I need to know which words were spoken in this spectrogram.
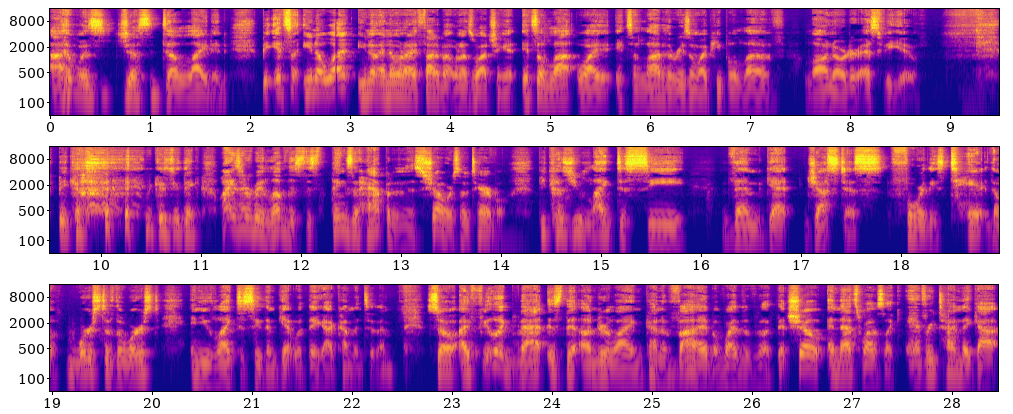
I was just delighted. It's you know what you know. I know what I thought about when I was watching it. It's a lot why it's a lot of the reason why people love Law and Order SVU. Because because you think why does everybody love this? These things that happen in this show are so terrible. Because you like to see them get justice for these ter- the worst of the worst, and you like to see them get what they got coming to them. So I feel like that is the underlying kind of vibe of why they like that show, and that's why I was like, every time they got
